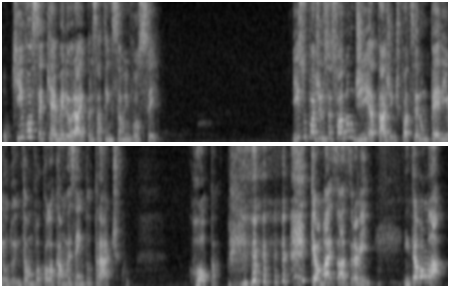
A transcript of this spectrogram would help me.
o que você quer melhorar e prestar atenção em você. Isso pode não ser só num dia, tá, gente? Pode ser num período. Então vou colocar um exemplo prático. Roupa. que é o mais fácil para mim. Então vamos lá.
